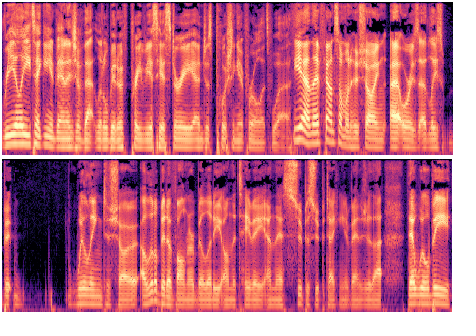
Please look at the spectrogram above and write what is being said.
really taking advantage of that little bit of previous history and just pushing it for all it's worth. Yeah, and they found someone who's showing, uh, or is at least bi- willing to show a little bit of vulnerability on the TV, and they're super, super taking advantage of that. There will be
